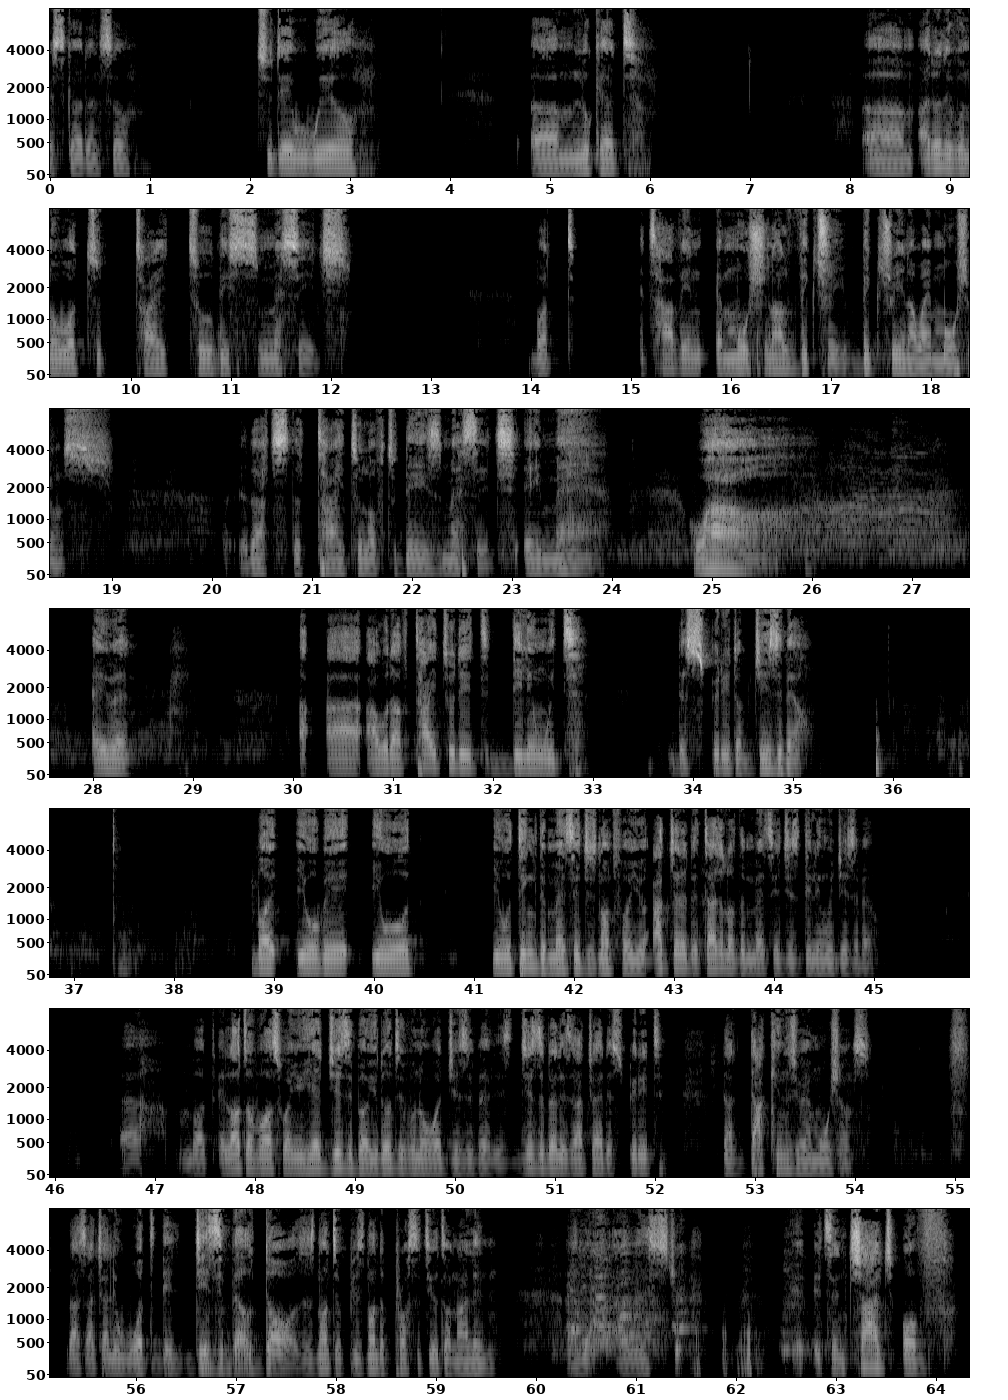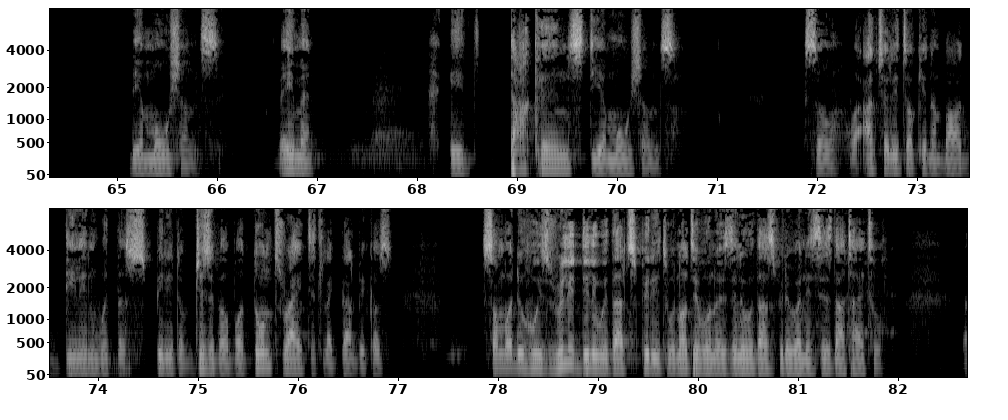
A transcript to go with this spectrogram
Praise God. And so today we will um, look at, um, I don't even know what to title this message, but it's having emotional victory, victory in our emotions. That's the title of today's message. Amen. Wow. Amen. Uh, I would have titled it Dealing with the Spirit of Jezebel. But you will be, you would, you would think the message is not for you. Actually, the title of the message is Dealing with Jezebel. Uh, but a lot of us, when you hear Jezebel, you don't even know what Jezebel is. Jezebel is actually the spirit that darkens your emotions. That's actually what the Jezebel does. It's not a, it's not a prostitute on Allen, Allen Street. It's in charge of the emotions. Amen. It darkens the emotions. So we're actually talking about dealing with the spirit of Jezebel, but don't write it like that because somebody who is really dealing with that spirit will not even know he's dealing with that spirit when he sees that title.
